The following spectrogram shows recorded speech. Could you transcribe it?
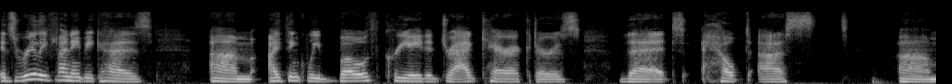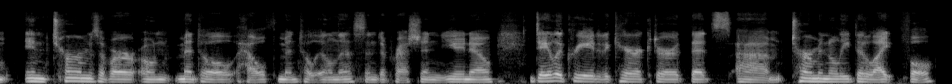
It's really funny because um, I think we both created drag characters that helped us um, in terms of our own mental health, mental illness, and depression. You know, DeLa created a character that's um, terminally delightful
